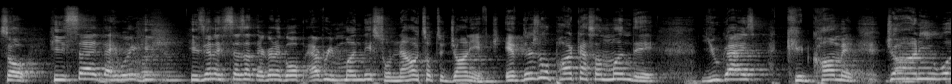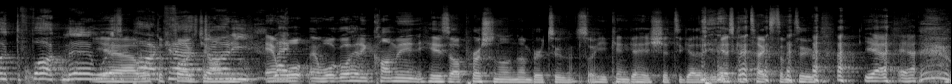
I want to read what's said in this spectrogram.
So he said that we're, he, he's gonna he says that they're gonna go up every Monday. So now it's up to Johnny. If if there's no podcast on Monday, you guys could comment, Johnny, what the fuck, man? Where's yeah, the podcast, what the fuck, Johnny? And Like- we'll and we'll go ahead and comment his uh, personal number too, so he can get his shit together. You guys can text him too. yeah, yeah.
